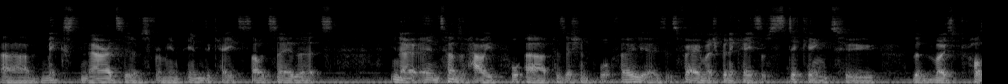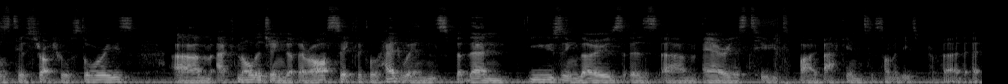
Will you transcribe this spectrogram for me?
uh, mixed narratives from in indicators, I would say that, you know, in terms of how we uh, position portfolios, it's very much been a case of sticking to the most positive structural stories, um, acknowledging that there are cyclical headwinds, but then using those as um, areas to, to buy back into some of these preferred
